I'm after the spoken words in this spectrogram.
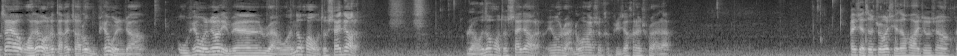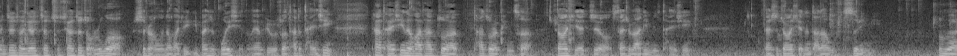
在我在网上大概找了五篇文章，五篇文章里边软文的话我都筛掉了，软文的话我都筛掉了，因为软的话是可比较看得出来的。而且这双鞋的话，就像很正常，就这这像这种，如果是软文的话，就一般是不会写的。像比如说它的弹性，它的弹性的话，它做了它做了评测，这双鞋只有三十八厘米的弹性，但是这双鞋能达到五十四厘米。那么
